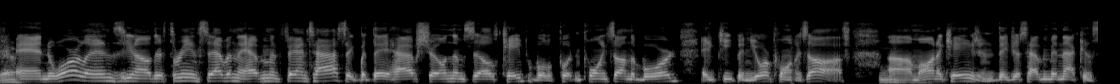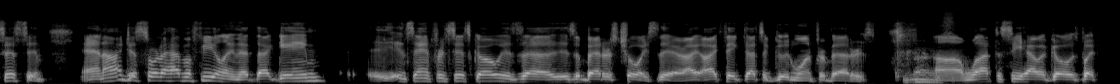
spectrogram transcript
Yeah. And New Orleans, you know, they're three and seven. They haven't been fantastic, but they have shown themselves capable of putting points on the board and keeping your points off mm-hmm. um, on occasion. They just haven't been that consistent. And I just sort of have a feeling that that game in San Francisco is uh, is a better's choice there. I, I think that's a good one for bettors. Nice. Um, we'll have to see how it goes, but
